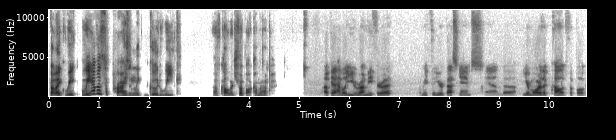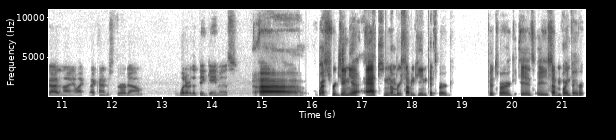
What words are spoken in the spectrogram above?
but like we we have a surprisingly good week of college football coming up. Okay, how about you run me through it? Run me through your best games, and uh, you're more the college football guy than I am. I, I kind of just throw down whatever the big game is. Uh, West Virginia at number 17 Pittsburgh. Pittsburgh is a seven point favorite.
